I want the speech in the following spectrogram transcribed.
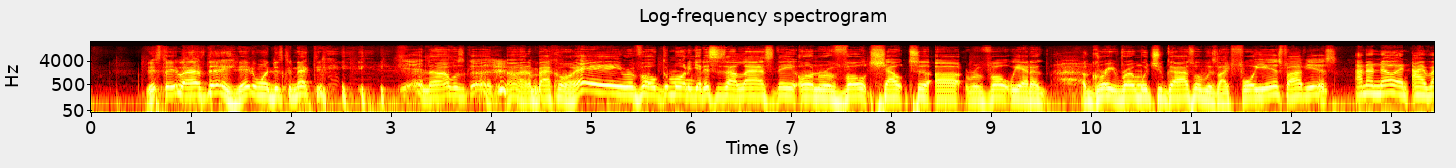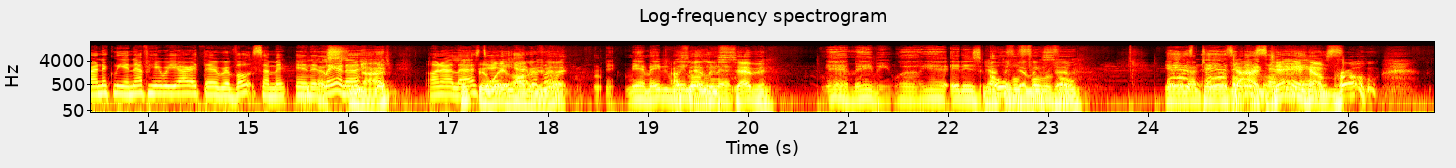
This their last day. They the one disconnected. Yeah, no, I was good. All right, I'm back on. Hey, Revolt. Good morning. Yeah, this is our last day on Revolt. Shout to uh Revolt. We had a, a great run with you guys. What was it, like four years, five years? I don't know. And ironically enough, here we are at the Revolt Summit in Yes. Atlanta Nah, on our last it's been day way at longer than Revolt. that. Yeah, maybe I way said at least than seven. Yeah, maybe. Well, yeah, it is Yeah, I think over at for least Revolt. seven. Yeah, It we're not hasn't- doing it hasn't Revolt. God damn, bro.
